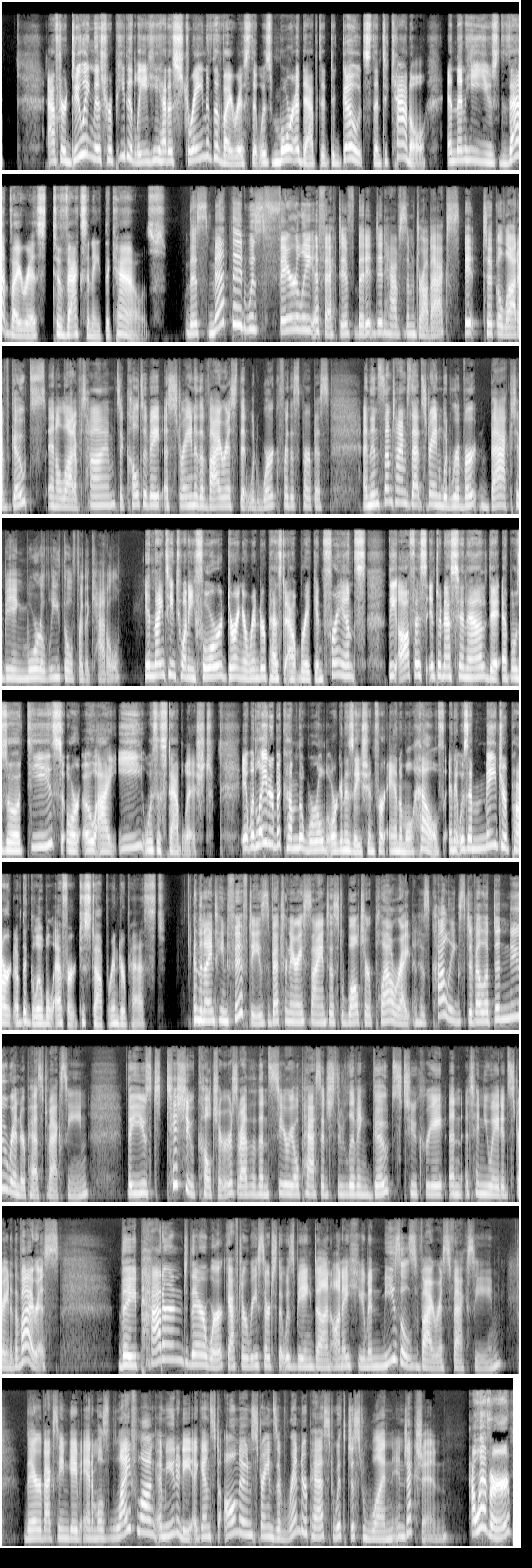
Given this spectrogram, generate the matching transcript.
After doing this repeatedly, he had a strain of the virus that was more adapted to goats than to cattle, and then he used that virus to vaccinate the cows. This method was fairly effective, but it did have some drawbacks. It took a lot of goats and a lot of time to cultivate a strain of the virus that would work for this purpose. And then sometimes that strain would revert back to being more lethal for the cattle. In 1924, during a rinderpest outbreak in France, the Office International des Epizooties, or OIE, was established. It would later become the World Organization for Animal Health, and it was a major part of the global effort to stop rinderpest. In the 1950s, veterinary scientist Walter Plowright and his colleagues developed a new rinderpest vaccine. They used tissue cultures rather than serial passage through living goats to create an attenuated strain of the virus. They patterned their work after research that was being done on a human measles virus vaccine. Their vaccine gave animals lifelong immunity against all known strains of rinderpest with just one injection. However,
